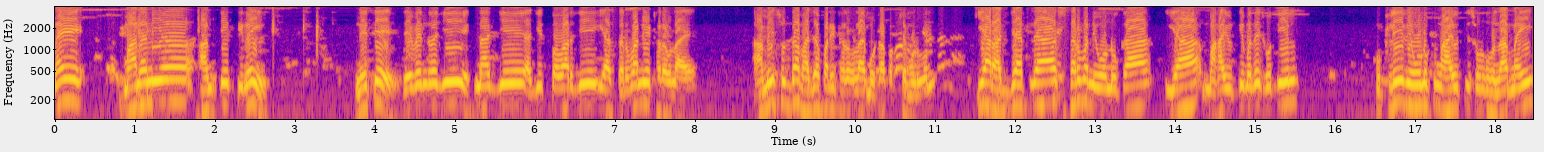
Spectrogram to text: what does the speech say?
नाही माननीय आमचे तीनही नेते देवेंद्रजी एकनाथजी अजित पवारजी या सर्वांनी ठरवलं आहे. आम्ही सुद्धा भाजपाने ठरवलं आहे मोठा पक्ष म्हणून की या राज्यातल्या सर्व निवडणुका या महायुतीमध्येच होतील. कुठलीही निवडणूक महायुती सोडून होणार नाही.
